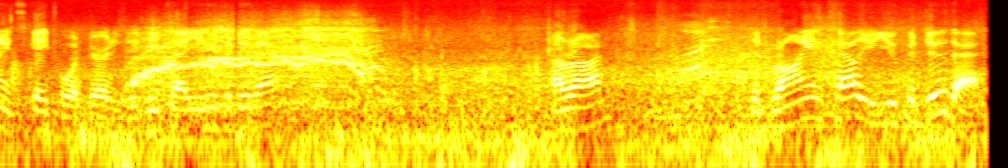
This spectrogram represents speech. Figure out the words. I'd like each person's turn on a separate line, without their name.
Ryan's skateboard dirty. Did he tell you you could do that? Rod?
What?
Did Ryan tell you you could do that?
